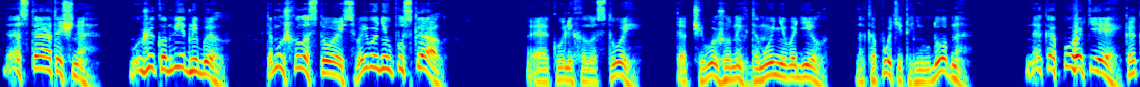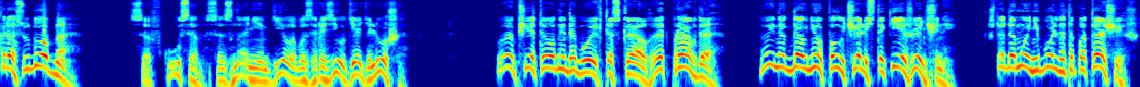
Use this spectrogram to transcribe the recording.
Достаточно. Мужик он видный был. К тому ж холостой, своего не упускал. А коли холостой, так чего же он их домой не водил? На капоте-то неудобно. На капоте как раз удобно. Со вкусом, сознанием дела возразил дядя Леша. Вообще-то он и домой их таскал, это правда. Но иногда у него получались такие женщины, что домой не больно-то потащишь.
